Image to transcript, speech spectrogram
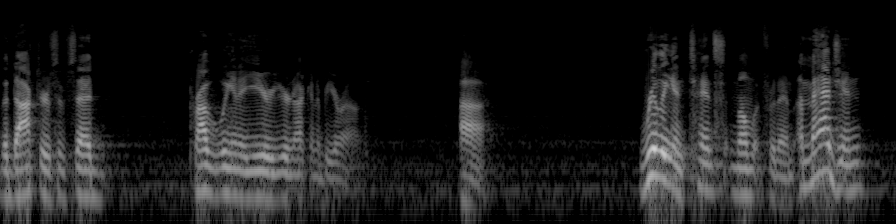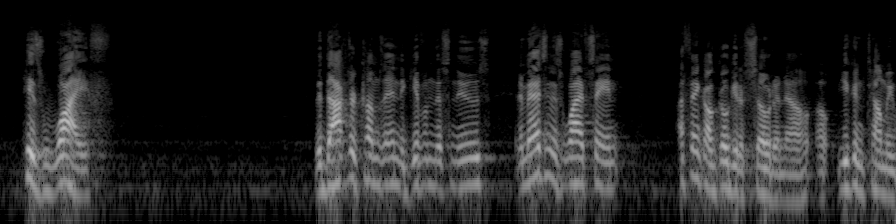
the doctors have said probably in a year you're not going to be around. Uh, really intense moment for them. Imagine his wife. The doctor comes in to give him this news, and imagine his wife saying, I think I'll go get a soda now. Oh, you can tell me,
